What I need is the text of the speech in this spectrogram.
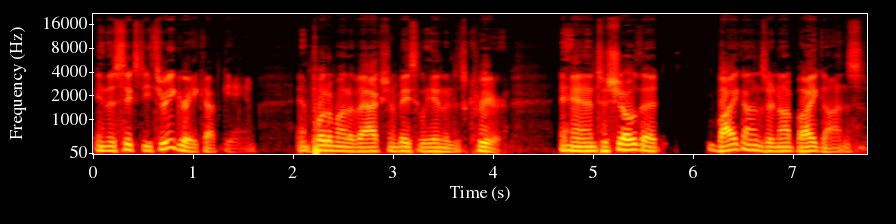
in the 63 Grey Cup game and put him out of action, basically ended his career. And to show that bygones are not bygones,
